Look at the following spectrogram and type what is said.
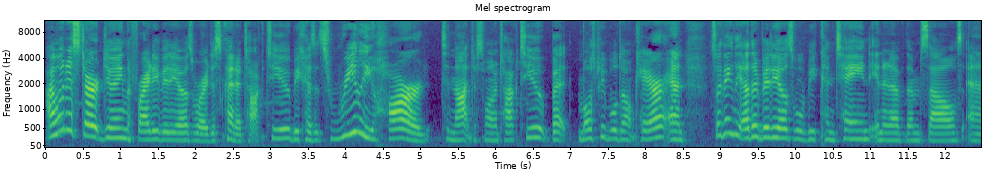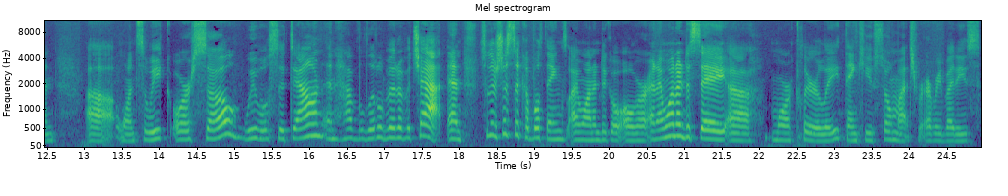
I want to start doing the Friday videos where I just kind of talk to you because it's really hard to not just want to talk to you, but most people don't care. And so I think the other videos will be contained in and of themselves. And uh, once a week or so, we will sit down and have a little bit of a chat. And so there's just a couple things I wanted to go over. And I wanted to say uh, more clearly thank you so much for everybody's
